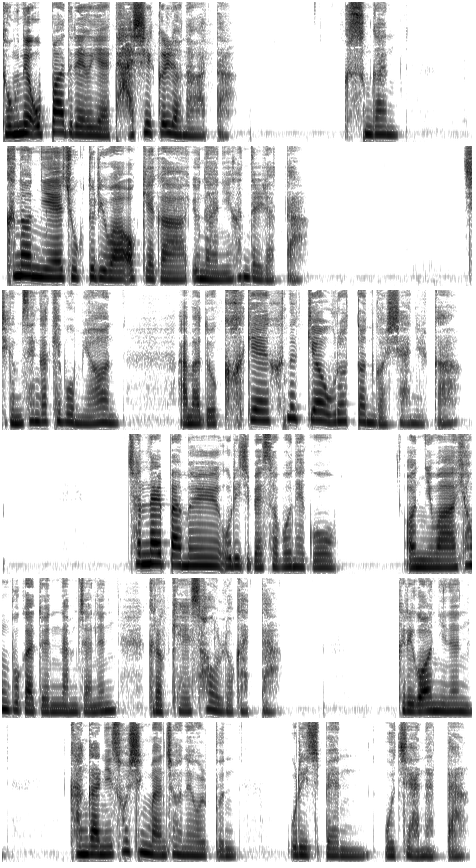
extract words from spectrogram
동네 오빠들에 의해 다시 끌려 나왔다. 그 순간 큰언니의 족두리와 어깨가 유난히 흔들렸다. 지금 생각해보면 아마도 크게 흐느껴 울었던 것이 아닐까. 첫날 밤을 우리 집에서 보내고 언니와 형부가 된 남자는 그렇게 서울로 갔다. 그리고 언니는 간간히 소식만 전해올 뿐 우리 집엔 오지 않았다.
